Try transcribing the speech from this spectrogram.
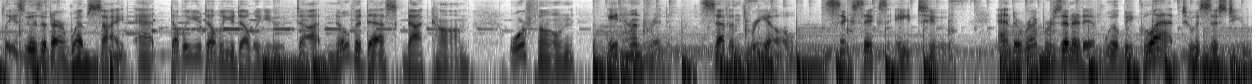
please visit our website at www.novadesk.com or phone 800 730 6682 and a representative will be glad to assist you.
